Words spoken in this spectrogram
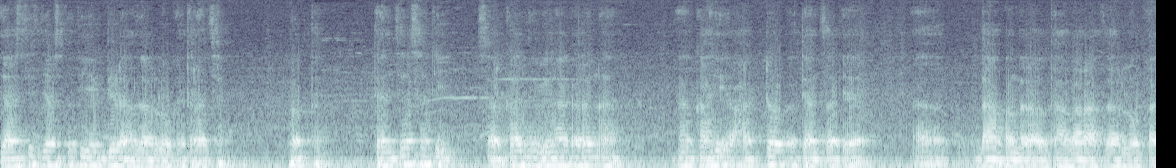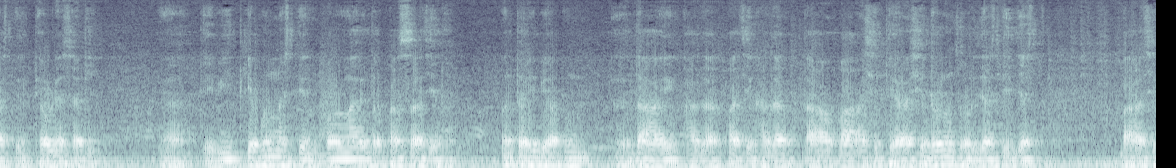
जास्तीत जास्त ती एक दीड हजार लोक आहेत राज्यात फक्त त्यांच्यासाठी सरकारने विनाकारण काही हट्ट त्यांचा ते दहा पंधरा दहा बारा हजार लोक असतील तेवढ्यासाठी. ते बी इतके पण नसतील बोलणारे तर पाच सहाच येतात. पण तरी बी आपण दहा एक हजार पाच एक हजार दहा बाराशे तेराशे धरून सोडू जास्तीत जास्त बाराशे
